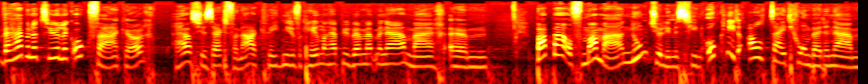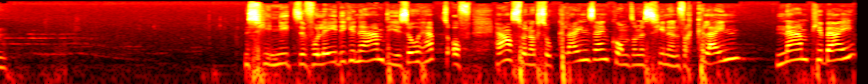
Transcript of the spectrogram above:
we hebben natuurlijk ook vaker, als je zegt van, nou, ik weet niet of ik helemaal happy ben met mijn naam, maar um, papa of mama noemt jullie misschien ook niet altijd gewoon bij de naam. Misschien niet de volledige naam die je zo hebt, of hè, als we nog zo klein zijn, komt er misschien een verkleinnaampje bij.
